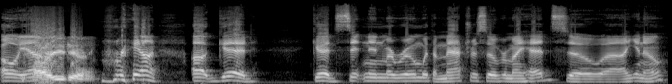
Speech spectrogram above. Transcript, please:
Oh yeah. How are you doing? right on. Uh, good, good. Sitting in my room with a mattress over my head, so uh, you know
